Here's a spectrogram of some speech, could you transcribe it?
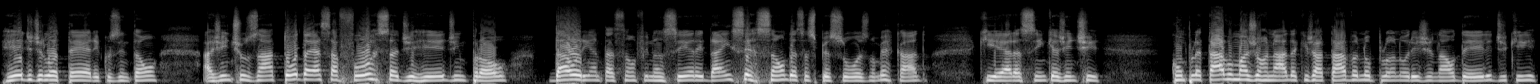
rede de lotéricos. Então, a gente usar toda essa força de rede em prol da orientação financeira e da inserção dessas pessoas no mercado, que era assim que a gente completava uma jornada que já estava no plano original dele, de que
